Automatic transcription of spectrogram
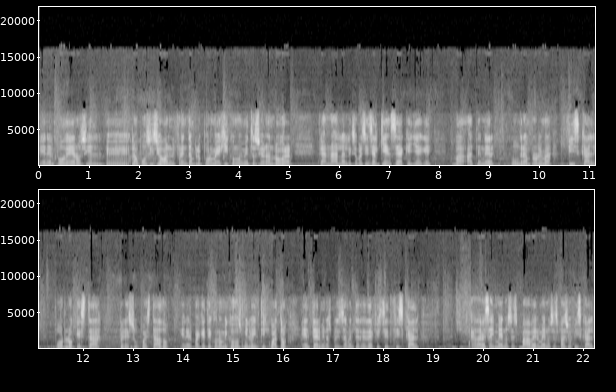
en el poder o si el, eh, la oposición, el Frente Amplio por México, Movimiento Ciudadano logran ganar la elección presidencial, quien sea que llegue, va a tener un gran problema fiscal por lo que está presupuestado en el paquete económico 2024 en términos precisamente de déficit fiscal cada vez hay menos, va a haber menos espacio fiscal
